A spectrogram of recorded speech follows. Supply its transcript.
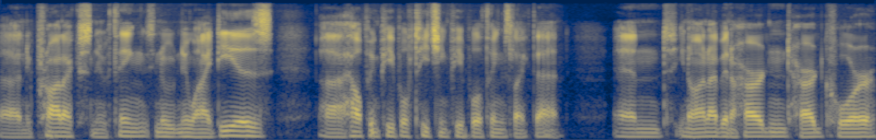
uh, new products, new things, new new ideas, uh, helping people, teaching people, things like that. And you know, and I've been a hardened, hardcore,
